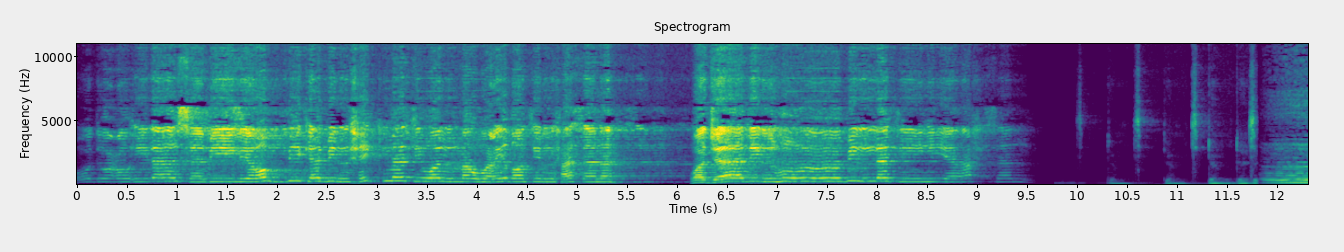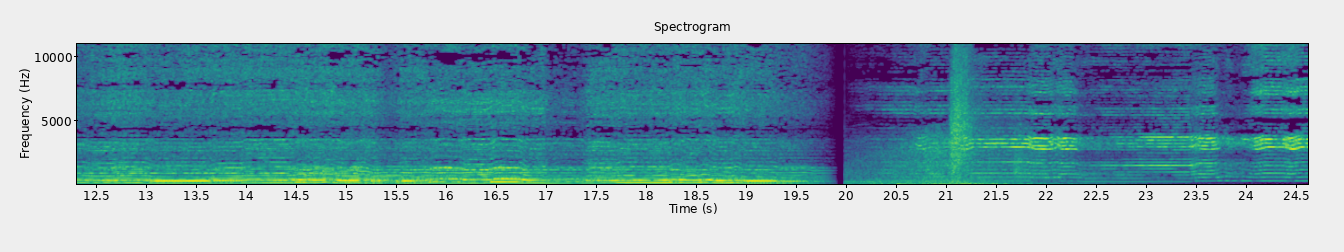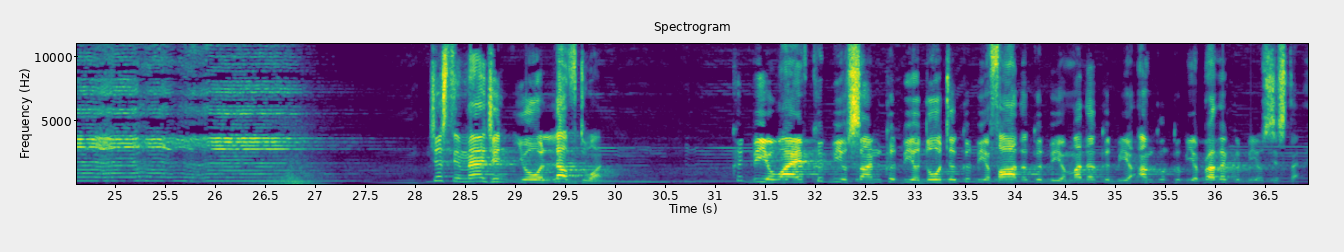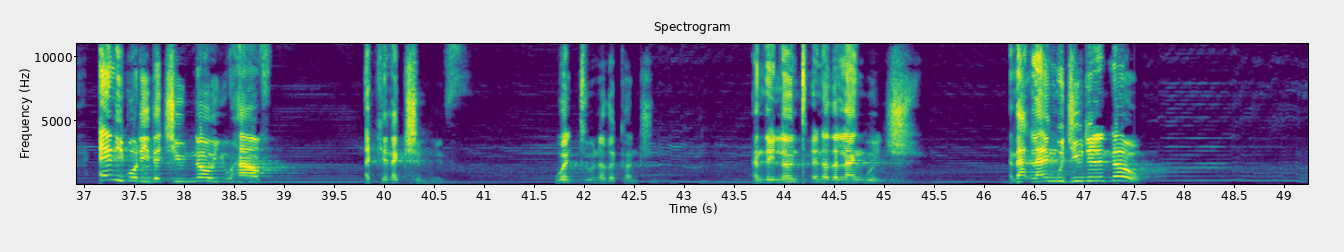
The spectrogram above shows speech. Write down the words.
ادع إلى سبيل ربك بالحكمة والموعظة الحسنة وجادلهم بالتي هي أحسن. Just imagine your loved one. Could be your wife, could be your son, could be your daughter, could be your father, could be your mother, could be your uncle, could be your brother, could be your sister. Anybody that you know you have a connection with went to another country and they learnt another language. And that language you didn't know.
